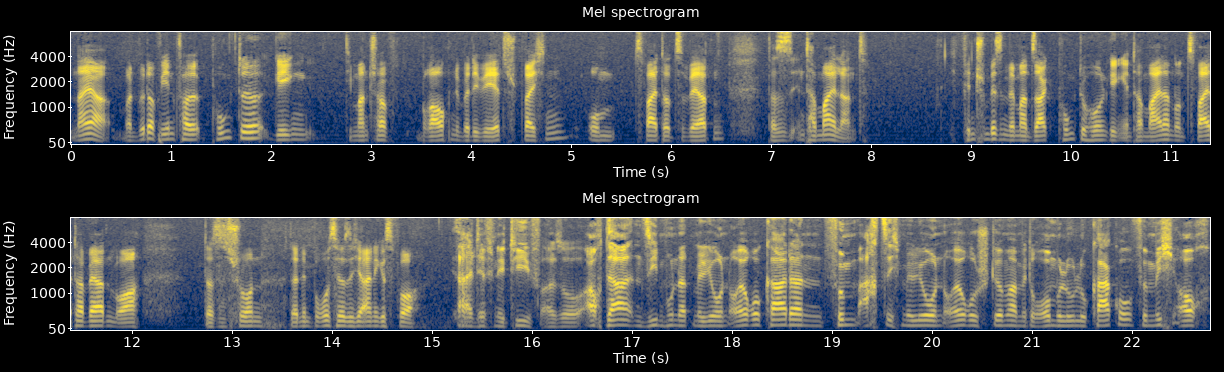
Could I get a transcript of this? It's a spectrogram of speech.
Naja, man wird auf jeden Fall Punkte gegen die Mannschaft brauchen, über die wir jetzt sprechen, um Zweiter zu werden. Das ist Inter Mailand finde schon ein bisschen, wenn man sagt, Punkte holen gegen Inter Mailand und Zweiter werden, boah, das ist schon, da nimmt Borussia sich einiges vor. Ja, definitiv. Also auch da ein 700 Millionen Euro Kader, ein 85 Millionen Euro Stürmer mit Romelu Lukaku. Für mich auch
